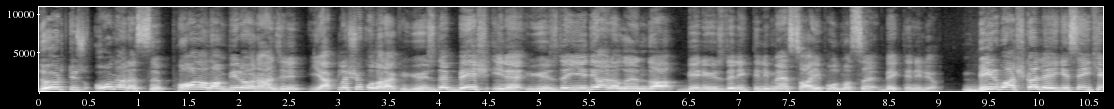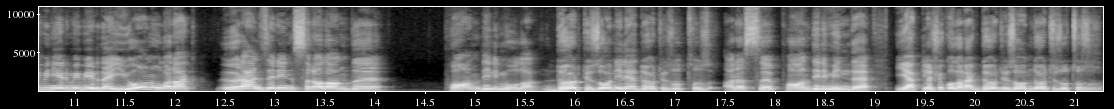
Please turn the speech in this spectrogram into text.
410 arası puan alan bir öğrencinin yaklaşık olarak %5 ile %7 aralığında bir yüzdelik dilime sahip olması bekleniliyor. Bir başka LGS 2021'de yoğun olarak öğrencilerin sıralandığı puan dilimi olan 410 ile 430 arası puan diliminde yaklaşık olarak 410-430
